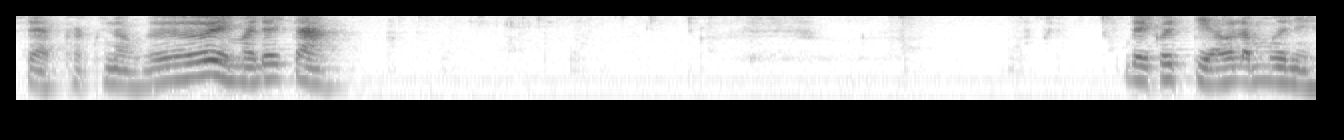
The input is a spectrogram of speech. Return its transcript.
แสบคักพี่น้องเอ้ย มาได้อจ้ะ ได้ก๋วยเตี๋ยวละมือนี่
